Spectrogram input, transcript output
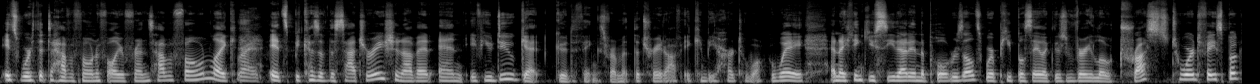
it's worth it to have a phone if all your friends have a phone. Like Right. it's because of the saturation of it. And if you do get good things from it, the trade off, it can be hard to walk away. And I think you see that in the poll results where people say like there's very low trust toward Facebook,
